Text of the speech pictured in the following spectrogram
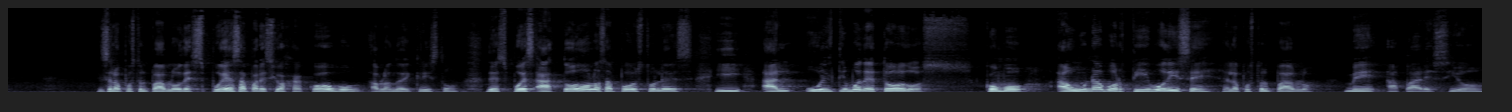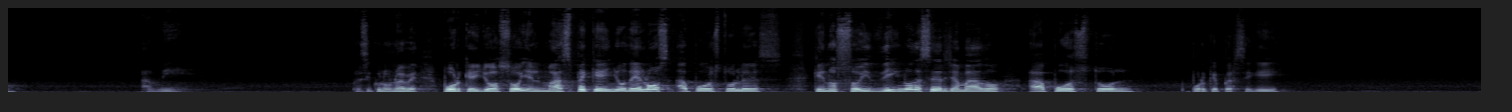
Dice el apóstol Pablo, después apareció a Jacobo, hablando de Cristo, después a todos los apóstoles y al último de todos, como a un abortivo, dice el apóstol Pablo, me apareció a mí. Versículo 9, porque yo soy el más pequeño de los apóstoles, que no soy digno de ser llamado apóstol, porque perseguí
